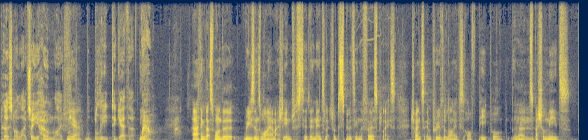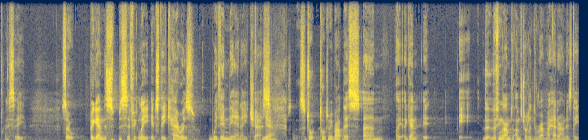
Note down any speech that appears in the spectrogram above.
personal life, so your home life, Yeah. will bleed together. Yeah. Wow. And I think that's one of the reasons why I'm actually interested in intellectual disability in the first place, trying to improve the lives of people with Mm. special needs. I see. So again, this specifically, it's the carers within the NHS. Yeah. So talk, talk to me about this. Um, like, again, it, it, the, the thing that I'm, I'm struggling to wrap my head around is the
